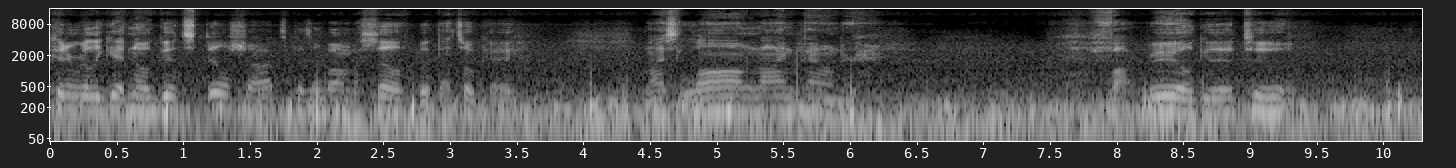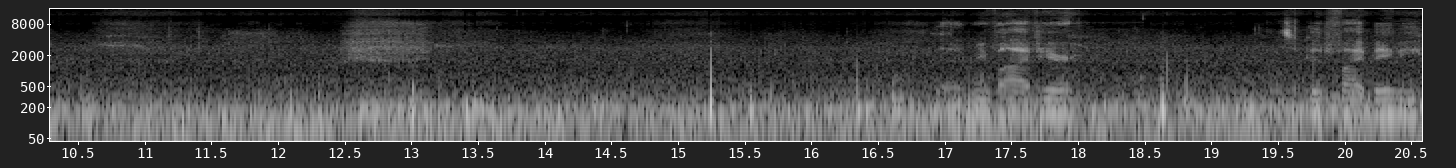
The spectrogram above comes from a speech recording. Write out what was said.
Couldn't really get no good still shots because I'm by myself, but that's okay. Nice long nine pounder. Fought real good too. Let it revive here. It's a good fight, baby.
